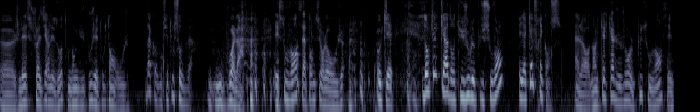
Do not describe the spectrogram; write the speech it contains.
Euh, je laisse choisir les autres, donc du coup j'ai tout le temps rouge. D'accord, donc c'est tout sauf vert. Voilà. Et souvent ça tombe sur le rouge. Ok. Dans quel cadre tu joues le plus souvent? Et à quelle fréquence? Alors, dans lequel cas je joue le plus souvent, c'est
